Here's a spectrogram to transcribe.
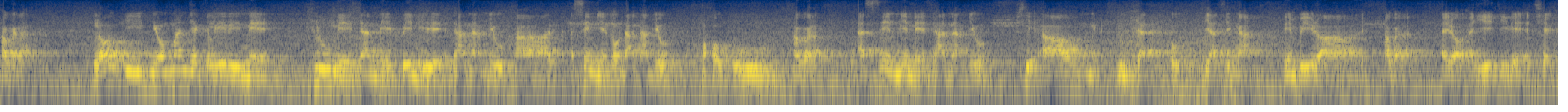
ဟုတ်ကဲ့လားလောကီမျောမှန်းချက်ကလေးတွေနဲ့လှူးနေတန်းနေပေးနေတဲ့ဒါနမျိုးဟာတဲ့အဆင့်မြင့်သောဒါနမျိုး မဟုတ်ဘူးဟုတ်ကဲ့လားအဆင့်မြင့်တဲ့ဒါနမျိုးဖြစ်အောင်လူတတ်ဖို့ဘုရားရှင်ကသင်ပေးတာဟုတ်ကဲ့လားအဲ့တော့အရေးကြီးတဲ့အချက်က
